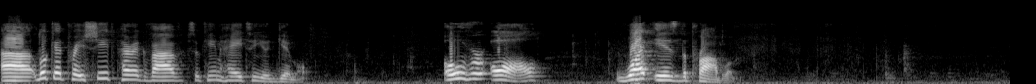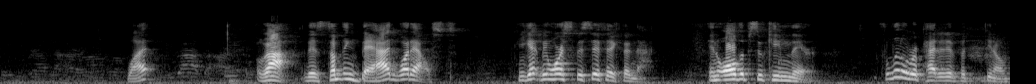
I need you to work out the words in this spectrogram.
uh, look at Breshit Perek Vav Psukim Hey to Yud Gimel. Overall, what is the problem? What? Ra. There's something bad. What else? Can you get me more specific than that? In all the psukim there. It's a little repetitive, but you know,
